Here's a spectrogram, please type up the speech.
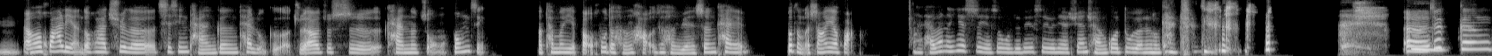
嗯然后花莲的话，去了七星潭跟太鲁阁，主要就是看那种风景。啊，他们也保护的很好，就很原生态，不怎么商业化。啊，台湾的夜市也是，我觉得是有点宣传过度的那种感觉，呃，就嗯跟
